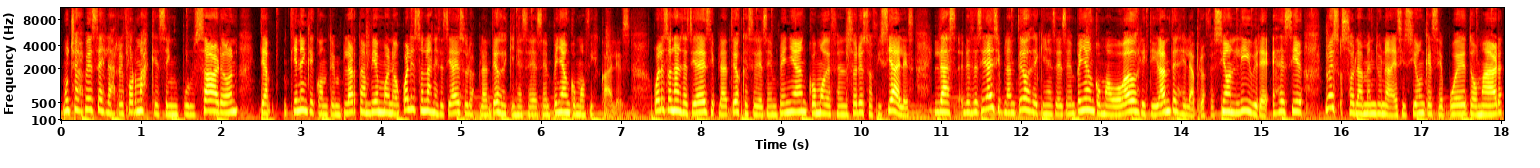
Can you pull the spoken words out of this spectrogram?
muchas veces las reformas que se impulsaron tienen que contemplar también, bueno, cuáles son las necesidades o los planteos de quienes se desempeñan como fiscales, cuáles son las necesidades y planteos que se desempeñan como defensores oficiales, las necesidades y planteos de quienes se desempeñan como abogados litigantes de la profesión libre. Es decir, no es solamente una decisión que se puede tomar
